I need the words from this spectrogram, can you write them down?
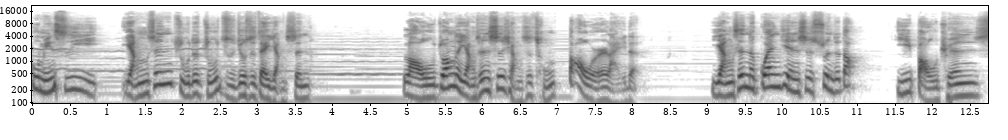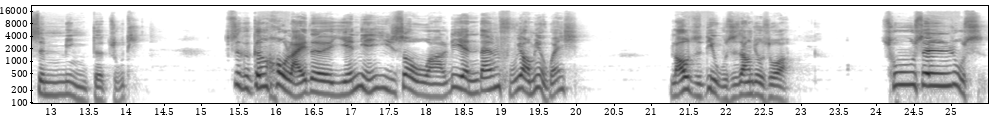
顾名思义。养生主的主旨就是在养生。老庄的养生思想是从道而来的，养生的关键是顺着道，以保全生命的主体。这个跟后来的延年益寿啊、炼丹服药没有关系。老子第五十章就说：“出生入死，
